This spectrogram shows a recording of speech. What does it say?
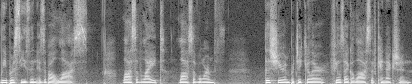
Libra season is about loss loss of light, loss of warmth. This year in particular feels like a loss of connection.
